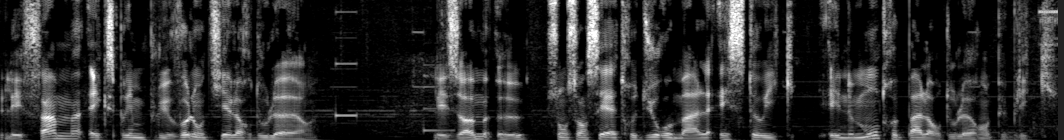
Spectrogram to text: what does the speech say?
Les femmes expriment plus volontiers leur douleur. Les hommes, eux, sont censés être durs au mal et stoïques et ne montrent pas leur douleur en public.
